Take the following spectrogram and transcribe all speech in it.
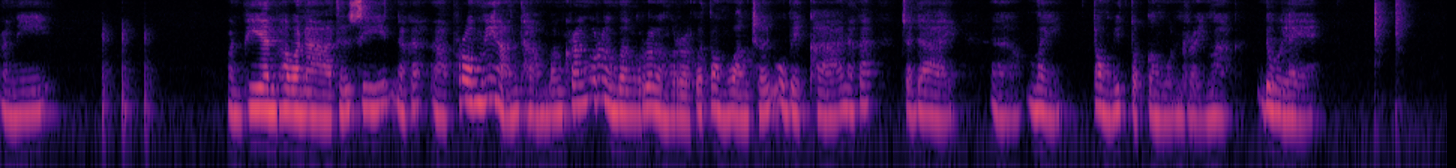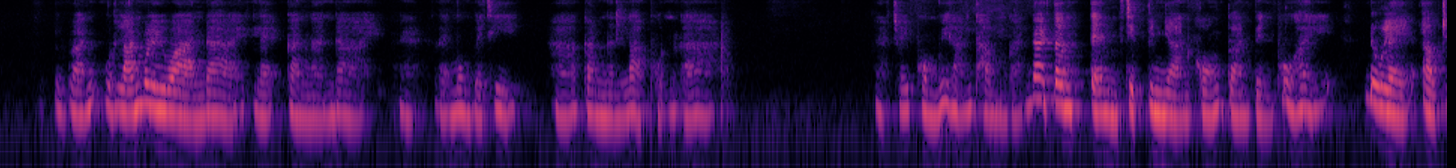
อันนี้ มันเพียรภาวนาถือศีลนะคะอ่าพรหมวิหารธรรมบางครั้งเรื่องบางเรื่องเราก็ต้องวางเฉยอุเบกขานะคะ จะได้ไม่ต้องวิตกกังวลอะไรมาก ดูแลบุตรหลานบุตรหลานบริวารได้และการงานได้และมุ่งไปที่หาการเงินลาภผลค่ะใช้พรหมวิหารธรรมกันได้เติมเต็มจิตวิญญาณของการเป็นผู้ให้ดูแลเอาใจ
